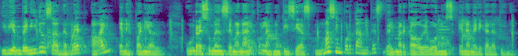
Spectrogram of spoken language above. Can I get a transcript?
y bienvenidos a The Red Eye en español, un resumen semanal con las noticias más importantes del mercado de bonos en América Latina.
